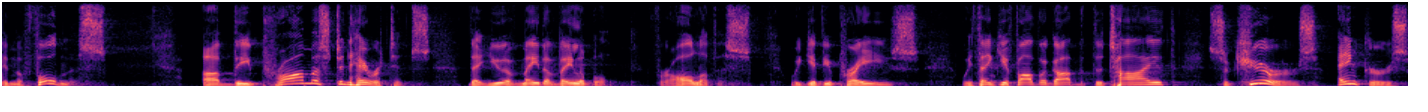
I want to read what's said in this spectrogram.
in the fullness of the promised inheritance that you have made available for all of us. We give you praise. We thank you, Father God, that the tithe secures, anchors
